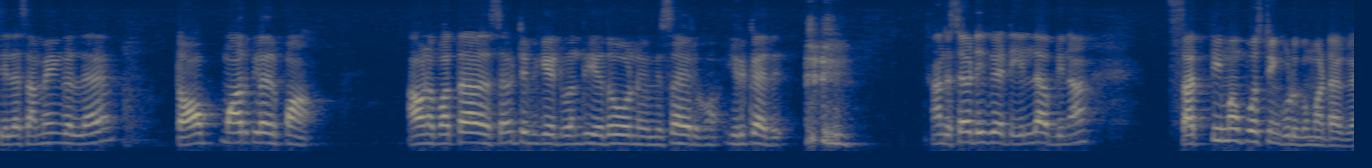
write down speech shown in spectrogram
சில சமயங்களில் டாப் மார்க்கில் இருப்பான். அவனை பார்த்தா சர்டிஃபிகேட் வந்து ஏதோ ஒன்று மிஸ் ஆகிருக்கும் இருக்காது. அந்த சர்டிஃபிகேட் இல்லை அப்படின்னா சத்தியமாக போஸ்டிங் கொடுக்க மாட்டாங்க.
